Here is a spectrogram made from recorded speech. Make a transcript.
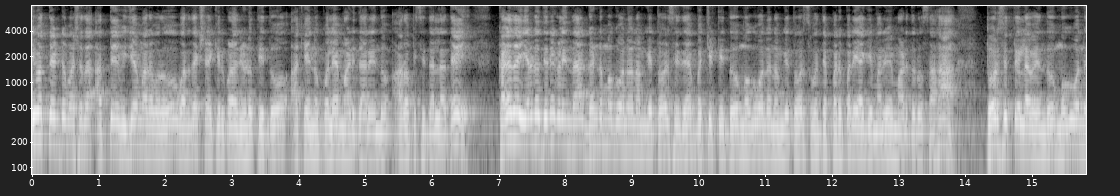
ಐವತ್ತೆಂಟು ವರ್ಷದ ಅತ್ತೆ ವಿಜಯಮ್ಮರವರು ವರದಕ್ಷಿಣೆ ಕಿರುಕುಳ ನೀಡುತ್ತಿದ್ದು, ಆಕೆಯನ್ನು ಕೊಲೆ ಮಾಡಿದ್ದಾರೆ ಎಂದು ಆರೋಪಿಸಿದ್ದಲ್ಲದೆ ಕಳೆದ ಎರಡು ದಿನಗಳಿಂದ ಗಂಡು ಮಗುವನ್ನು ನಮಗೆ ತೋರಿಸಿದೆ, ಬಚ್ಚಿಟ್ಟಿದ್ದು, ಮಗುವನ್ನು ನಮಗೆ ತೋರಿಸುವಂತೆ ಪರಿಪರಿಯಾಗಿ ಮನವಿ ಮಾಡಿದರೂ ಸಹ ತೋರಿಸುತ್ತಿಲ್ಲವೆಂದು, ಮಗುವನ್ನು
